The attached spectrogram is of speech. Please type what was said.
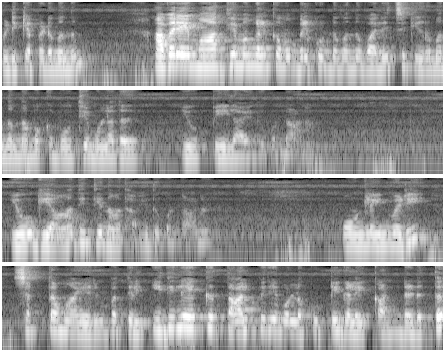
പിടിക്കപ്പെടുമെന്നും അവരെ മാധ്യമങ്ങൾക്ക് മുമ്പിൽ കൊണ്ടുവന്ന് വലിച്ചു കീറുമെന്നും നമുക്ക് ബോധ്യമുള്ളത് യു പിയിലായതുകൊണ്ടാണ്. യോഗി ആദിത്യനാഥ് ആയതുകൊണ്ടാണ് ഓൺലൈൻ വഴി ശക്തമായ രൂപത്തിൽ ഇതിലേക്ക് താല്പര്യമുള്ള കുട്ടികളെ കണ്ടെടുത്ത്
